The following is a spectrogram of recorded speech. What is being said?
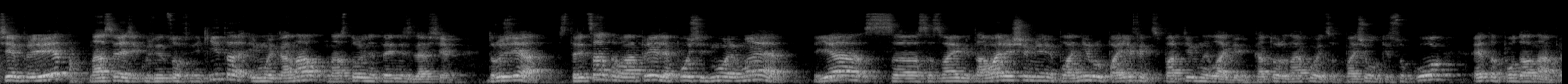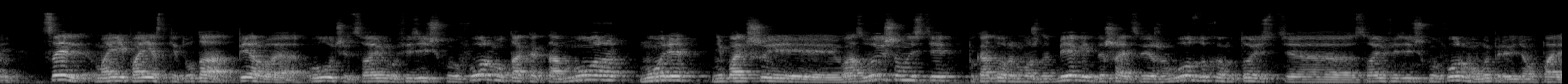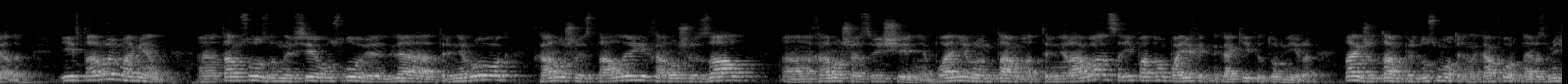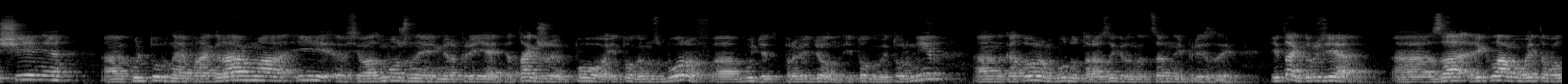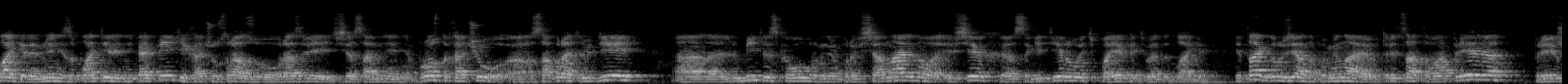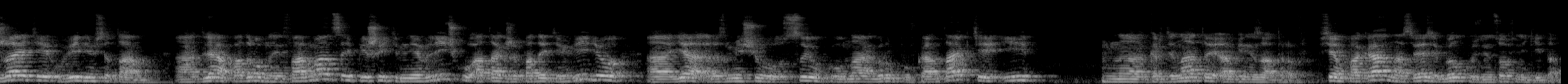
Всем привет! На связи Кузнецов Никита и мой канал Настольный теннис для всех. Друзья, с 30 апреля по 7 мая я с, со своими товарищами планирую поехать в спортивный лагерь, который находится в поселке Суко, это под Анапой. Цель моей поездки туда, первое, улучшить свою физическую форму, так как там море, море, небольшие возвышенности, по которым можно бегать, дышать свежим воздухом, то есть э, свою физическую форму мы приведем в порядок. И второй момент, там созданы все условия для тренировок, хорошие столы, хороший зал, э, хорошее освещение. Планируем там оттренироваться и потом поехать на какие-то турниры. Также там предусмотрено комфортное размещение, э, культурная программа и всевозможные мероприятия. Также по итогам сборов э, будет проведен итоговый турнир, на котором будут разыграны ценные призы. Итак, друзья, за рекламу этого лагеря мне не заплатили ни копейки, хочу сразу развеять все сомнения. Просто хочу собрать людей, Э, любительского уровня, профессионального и всех э, сагитировать поехать в этот лагерь. Итак, друзья, напоминаю, 30 апреля приезжайте, увидимся там. А для подробной информации пишите мне в личку, а также под этим видео я размещу ссылку на группу ВКонтакте и координаты организаторов. Всем пока, на связи был Кузнецов Никита.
